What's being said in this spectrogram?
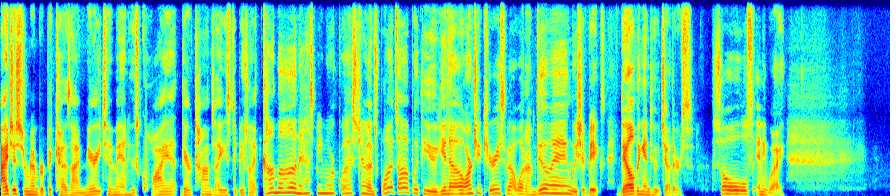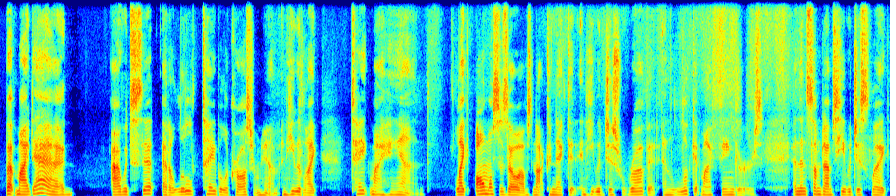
I just remember because I'm married to a man who's quiet, there are times I used to be like, come on, ask me more questions. What's up with you? You know, aren't you curious about what I'm doing? We should be delving into each other's souls anyway. But my dad, I would sit at a little table across from him and he would like take my hand, like almost as though I was not connected. And he would just rub it and look at my fingers. And then sometimes he would just like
